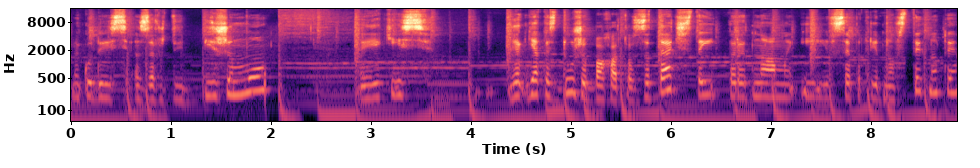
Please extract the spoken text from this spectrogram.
ми кудись завжди біжимо, якісь якось дуже багато задач стоїть перед нами, і все потрібно встигнути.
